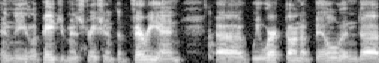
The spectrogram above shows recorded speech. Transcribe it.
in the LePage administration at the very end, uh, we worked on a bill, and uh,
